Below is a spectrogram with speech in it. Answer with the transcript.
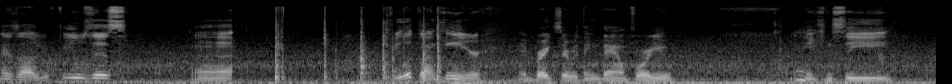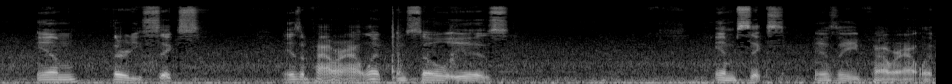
There's all your fuses. Uh, if you look on here, it breaks everything down for you. And you can see M36 is a power outlet, and so is M6 is a power outlet.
